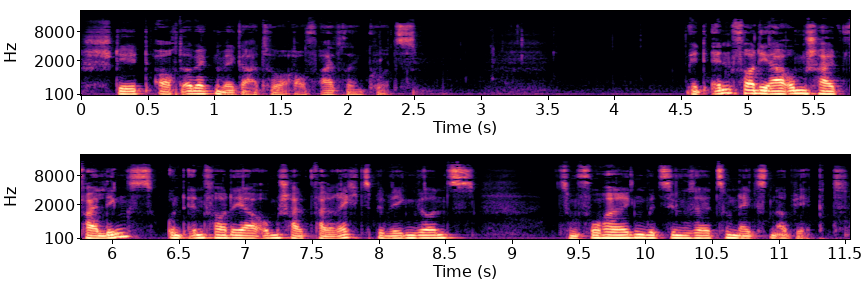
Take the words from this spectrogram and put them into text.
steht auch der Objektnavigator auf Adrian Kurz. Mit NVDA-Umschaltpfeil links und NVDA-Umschaltpfeil rechts bewegen wir uns zum vorherigen bzw. zum nächsten Objekt.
